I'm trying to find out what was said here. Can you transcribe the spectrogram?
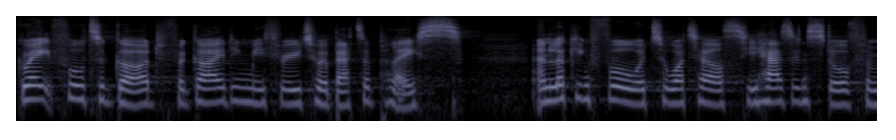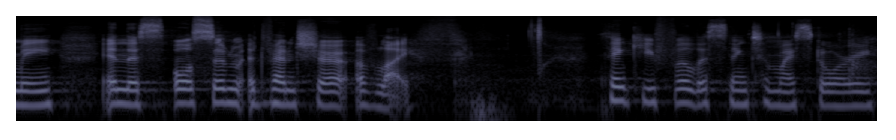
grateful to God for guiding me through to a better place, and looking forward to what else He has in store for me in this awesome adventure of life. Thank you for listening to my story.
